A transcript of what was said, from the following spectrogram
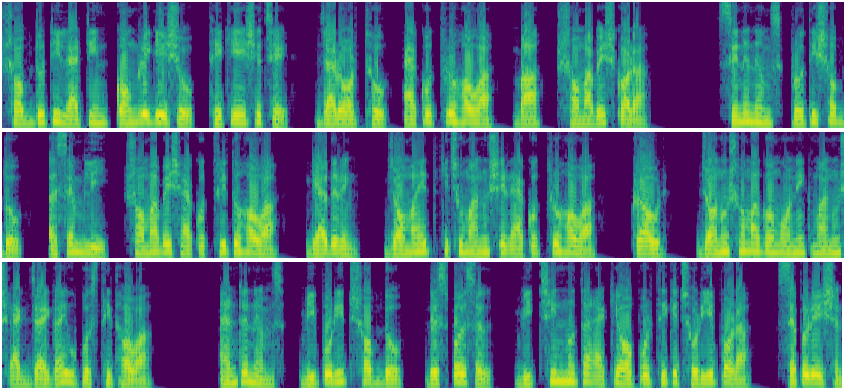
শব্দটি ল্যাটিন কংগ্রেগেশো থেকে এসেছে, যার অর্থ একত্র হওয়া বা সমাবেশ করা। সিনেনমস প্রতিশব্দ অ্যাসেম্বলি সমাবেশ, একত্রিত হওয়া গ্যাদারিং জমায়েত, কিছু মানুষের একত্র হওয়া ক্রাউড জনসমাগম, অনেক মানুষ এক জায়গায় উপস্থিত হওয়া। অ্যান্টোনিমস বিপরীত শব্দ ডিসপার্সাল বিচ্ছিন্নতা একে অপর থেকে ছড়িয়ে পড়া সেপারেশন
